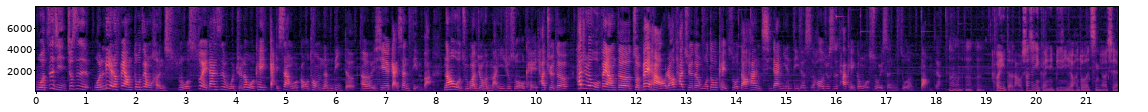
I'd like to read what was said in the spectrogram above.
我自己就是我列了非常多这种很琐碎，但是我觉得我可以改善我沟通能力的呃一些改善点吧。然后我主管就很满意，就说 OK，他觉得他觉得我非常的准备好，然后他觉得我都可以做到，他很期待年底的时候，就是他可以跟我说一声你做的很棒，这样。嗯嗯嗯。可以的啦，我相信你可以。你毕竟也有很多的经验，而且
